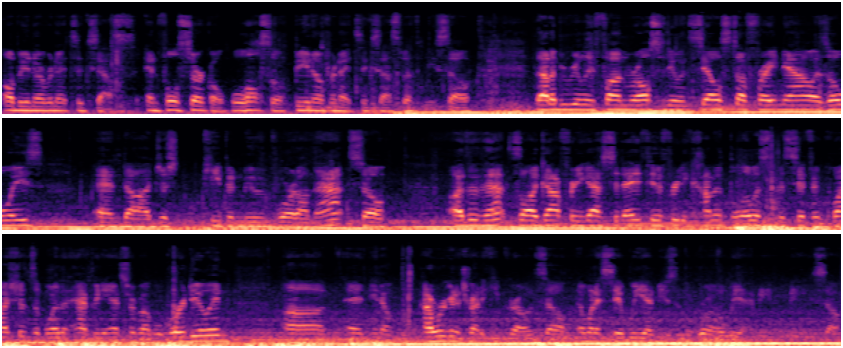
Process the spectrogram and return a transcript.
I'll be an overnight success. And Full Circle will also be an overnight success with me. So that'll be really fun. We're also doing sales stuff right now, as always, and uh, just keeping moving forward on that. So other than that, that's all I got for you guys today. Feel free to comment below with specific questions. I'm more than happy to answer about what we're doing um, and, you know, how we're going to try to keep growing. So, and when I say we, I'm using the royal we, I mean me. So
